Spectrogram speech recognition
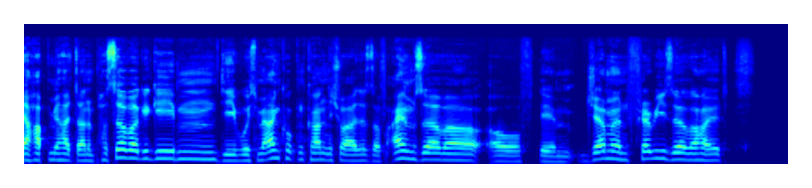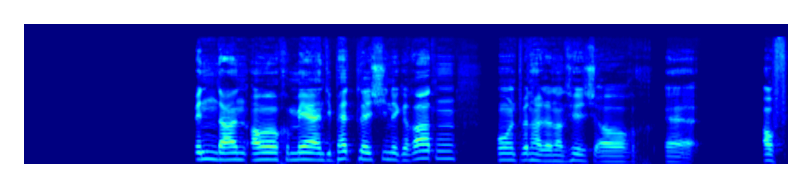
Er hat mir halt dann ein paar Server gegeben, die, wo ich mir angucken kann. Ich war jetzt auf einem Server, auf dem German Ferry Server halt. Bin dann auch mehr in die Petplay-Schiene geraten und bin halt dann natürlich auch äh, auf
